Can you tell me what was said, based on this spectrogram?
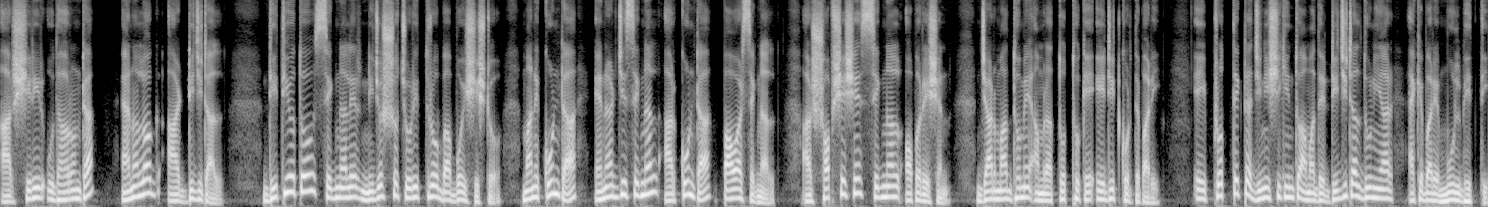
আর সিঁড়ির উদাহরণটা? অ্যানালগ আর ডিজিটাল দ্বিতীয়ত, সিগন্যালের নিজস্ব চরিত্র বা বৈশিষ্ট্য মানে কোনটা এনার্জি সিগন্যাল আর কোনটা পাওয়ার সিগন্যাল। আর সবশেষে সিগন্যাল অপারেশন, যার মাধ্যমে আমরা তথ্যকে এডিট করতে পারি। এই প্রত্যেকটা জিনিসই কিন্তু আমাদের ডিজিটাল দুনিয়ার একেবারে মূল ভিত্তি।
